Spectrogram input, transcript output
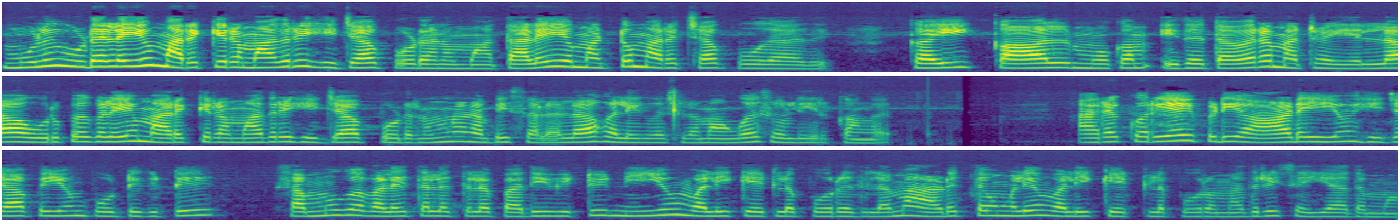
முழு உடலையும் மறைக்கிற மாதிரி ஹிஜாப் போடணுமா? தலையை மட்டும் மறைச்சா போதாது. கை கால் முகம் இதை தவிர மற்ற எல்லா உறுப்புகளையும் மறைக்கிற மாதிரி ஹிஜாப் போடணும்னு நபி ஸல்லல்லாஹு அலி வஸ்லம் அவங்க சொல்லியிருக்காங்க. அரைக்குறையாக இப்படி ஆடையும் ஹிஜாப்பையும் போட்டுக்கிட்டு சமூக வலைத்தளத்தில் பதிவிட்டு நீயும் வழிகேட்டில் போகிறது இல்லாமல் அடுத்தவங்களையும் வழிகேட்டில் போகிற மாதிரி செய்யாதம்மா.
